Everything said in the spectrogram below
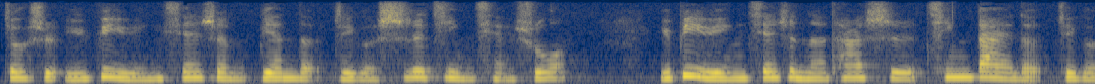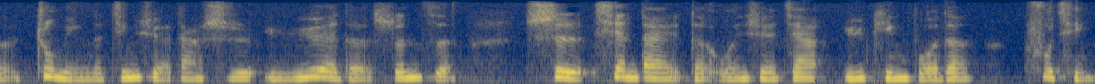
就是俞碧云先生编的这个《诗境浅说》。俞碧云先生呢，他是清代的这个著名的经学大师俞樾的孙子，是现代的文学家俞平伯的父亲。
